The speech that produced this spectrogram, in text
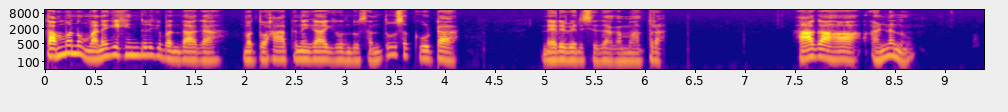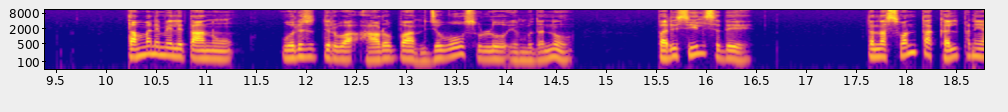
ತಮ್ಮನು ಮನೆಗೆ ಹಿಂದಿರುಗಿ ಬಂದಾಗ ಮತ್ತು ಆತನಿಗಾಗಿ ಒಂದು ಸಂತೋಷಕೂಟ ನೆರವೇರಿಸಿದಾಗ ಮಾತ್ರ. ಆಗ ಆ ಅಣ್ಣನು ತಮ್ಮನ ಮೇಲೆ ತಾನು ಹೊರಿಸುತ್ತಿರುವ ಆರೋಪ ನಿಜವೋ ಸುಳ್ಳು ಎಂಬುದನ್ನು ಪರಿಶೀಲಿಸದೆ ತನ್ನ ಸ್ವಂತ ಕಲ್ಪನೆಯ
